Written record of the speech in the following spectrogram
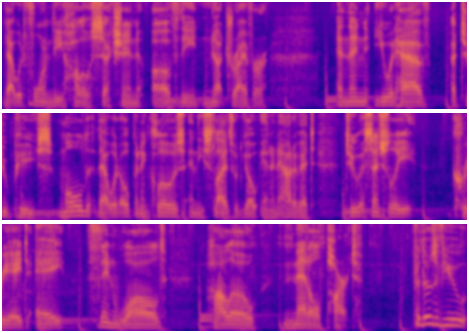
that would form the hollow section of the nut driver. And then you would have a two piece mold that would open and close, and these slides would go in and out of it to essentially create a thin walled, hollow metal part. For those of you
